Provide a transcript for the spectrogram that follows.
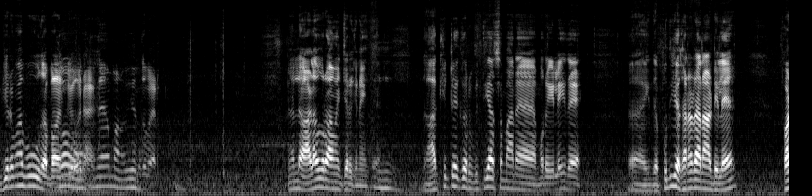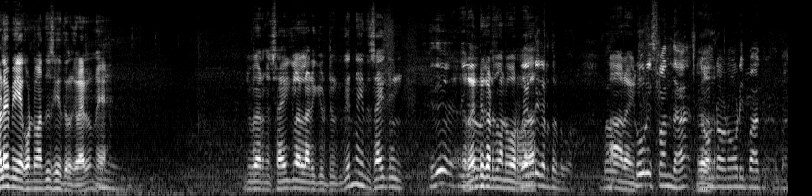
உயரமாக போகுதாப்பா இங்கே பாரு. நல்ல அளவுற அமைச்சிருக்கிறேன் இந்த ஆர்கிடெக்ட் ஒரு வித்தியாசமான முறையில் இதை இந்த புதிய கனடா நாட்டில் பழமையை கொண்டு வந்து சேர்த்துருக்கிறாருன்னு இது பாருங்க சைக்கிளால் அடுக்கி விட்டு இருக்குது என்ன இந்த சைக்கிள்? இது ரெண்டு கடத்து கொண்டு போடுறதா ரெண்டு எடுத்துட்டு ஆ ரைட் டூரிஸ்ட் வந்தா டவுன் டவுன் ஓடி பார்க்க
